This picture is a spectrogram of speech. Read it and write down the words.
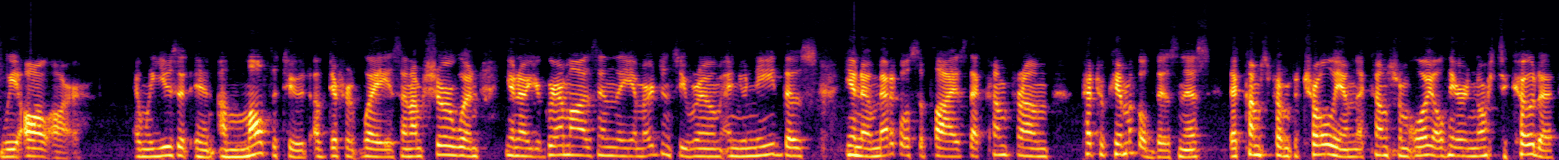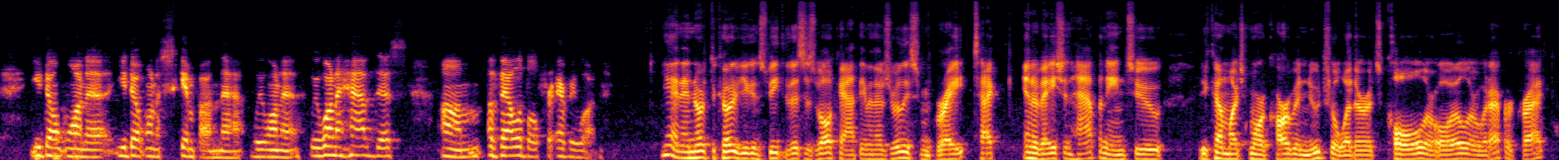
We all are and we use it in a multitude of different ways. And i'm sure when you know your grandma's in the emergency room and you need those you know medical supplies that come from petrochemical business that comes from petroleum that comes from oil here in north dakota you don't want to you don't want to skimp on that. We want to we want to have this um, available for everyone. Yeah and in north dakota you can speak to this as well kathy. I mean there's really some great tech innovation happening to become much more carbon neutral whether it's coal or oil or whatever correct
